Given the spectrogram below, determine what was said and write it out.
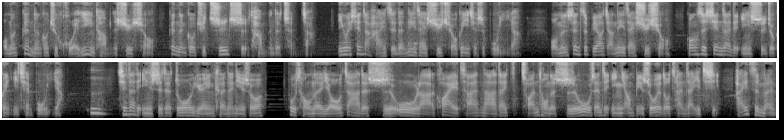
我们更能够去回应他们的需求，更能够去支持他们的成长。因为现在孩子的内在需求跟以前是不一样。我们甚至不要讲内在需求，光是现在的饮食就跟以前不一样。嗯，现在的饮食的多元，可能你说不同的油炸的食物啦、快餐呐，在传统的食物甚至营养品，所有都掺在一起。孩子们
